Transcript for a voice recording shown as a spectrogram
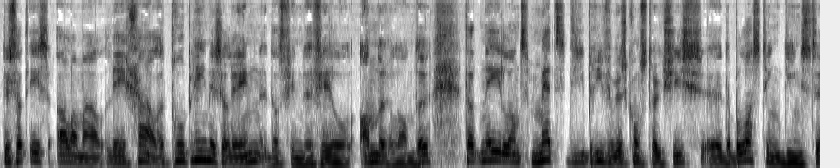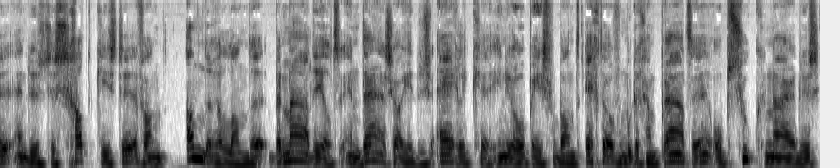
Dus dat is allemaal legaal. Het probleem is alleen, dat vinden veel andere landen... dat Nederland met die brievenbusconstructies de belastingdiensten... en dus de schatkisten van andere landen benadeelt. En daar zou je dus eigenlijk in Europees verband echt over moeten gaan praten. Op zoek naar dus,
